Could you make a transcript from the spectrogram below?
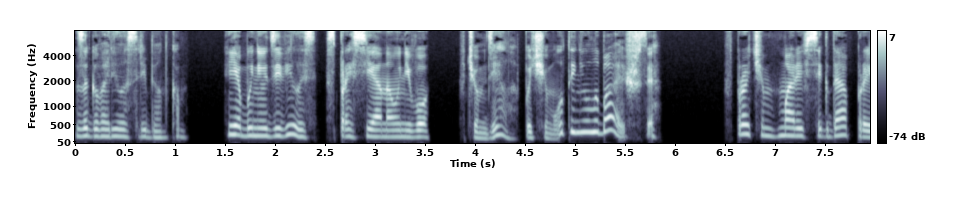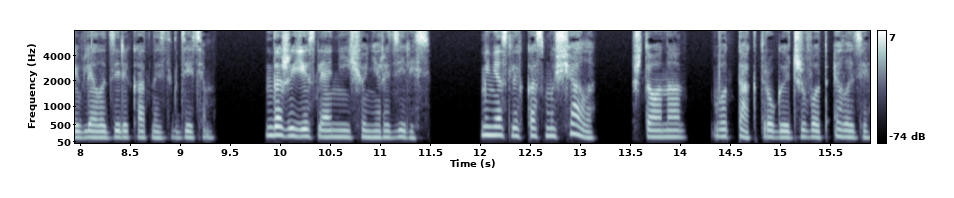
заговорила с ребенком. Я бы не удивилась, спроси она у него, «В чем дело? Почему ты не улыбаешься?» Впрочем, Мали всегда проявляла деликатность к детям, даже если они еще не родились. Меня слегка смущало, что она вот так трогает живот Элоди,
